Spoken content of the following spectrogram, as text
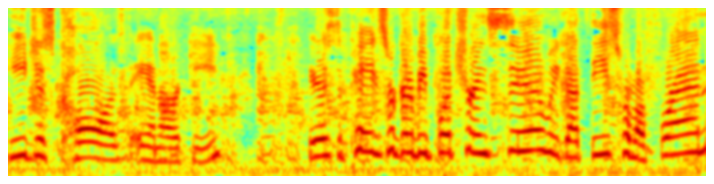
he just caused anarchy. Here's the pigs we're going to be butchering soon. We got these from a friend.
